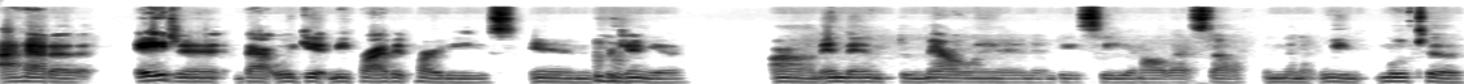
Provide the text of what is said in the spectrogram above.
I had a agent that would get me private parties in Mhm. Virginia, um, and then through Maryland and DC and all that stuff. And then we moved to.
